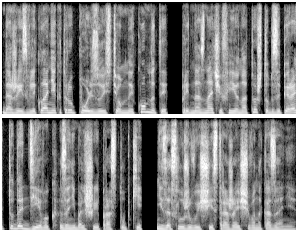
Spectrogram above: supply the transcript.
даже извлекла некоторую пользу из темной комнаты, предназначив ее на то, чтобы запирать туда девок за небольшие проступки, не заслуживающие строжайшего наказания.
